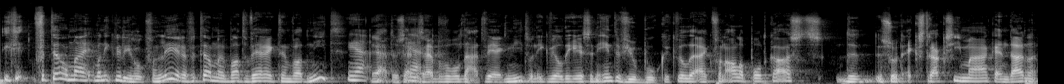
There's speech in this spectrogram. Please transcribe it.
Ik, vertel mij, want ik wil hier ook van leren. Vertel me wat werkt en wat niet. Ja, ja toen zei zij bijvoorbeeld, nou het werkt niet, want ik wilde eerst een interviewboek. Ik wilde eigenlijk van alle podcasts de, de soort extractie maken. En daarna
